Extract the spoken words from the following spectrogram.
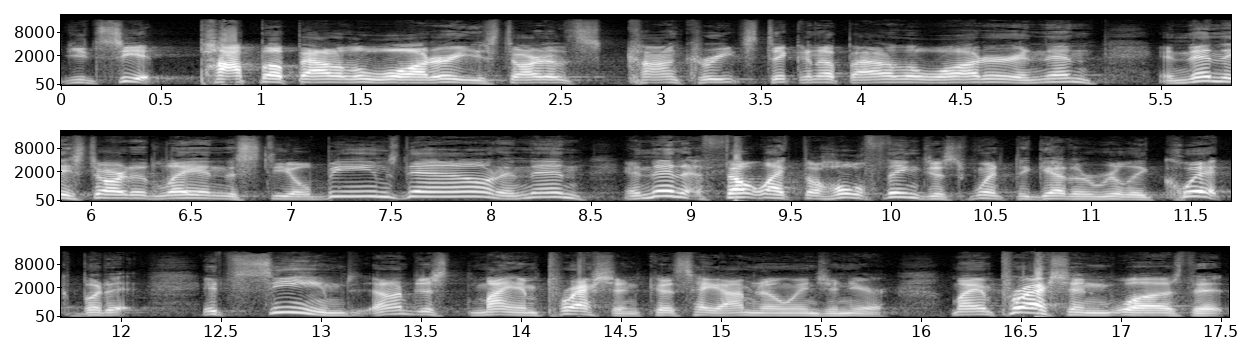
you'd see it pop up out of the water. You started concrete sticking up out of the water, and then and then they started laying the steel beams down, and then and then it felt like the whole thing just went together really quick. But it it seemed, and I'm just my impression, because hey, I'm no engineer. My impression was that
